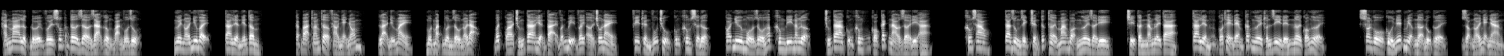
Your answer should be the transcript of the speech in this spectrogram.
hắn ma lực đối với súp tơ dở dạ gồng bạn vô dụng. Ngươi nói như vậy, ta liền yên tâm. Các bạn thoáng thở phào nhẹ nhõm, lại nhữ mày, một mặt buồn rầu nói đạo, bất quá chúng ta hiện tại vẫn bị vây ở chỗ này, phi thuyền vũ trụ cũng không sửa được, coi như mổ rồ hấp không đi năng lượng, chúng ta cũng không có cách nào rời đi à. không sao, ta dùng dịch chuyển tức thời mang bọn ngươi rời đi, chỉ cần nắm lấy ta ta liền có thể đem các ngươi thuấn di đến nơi có người son gỗ cù nhét miệng nở nụ cười, giọng nói nhẹ nhàng.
